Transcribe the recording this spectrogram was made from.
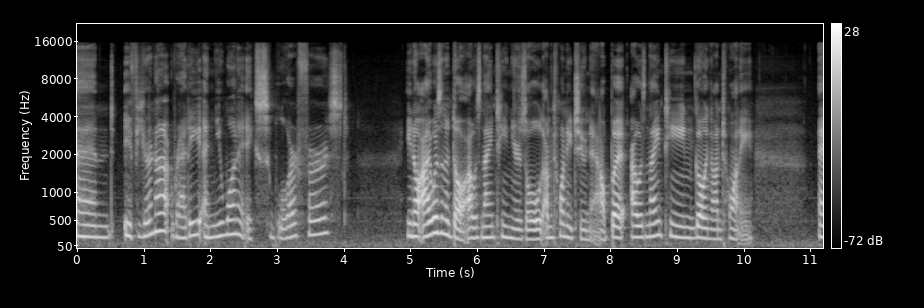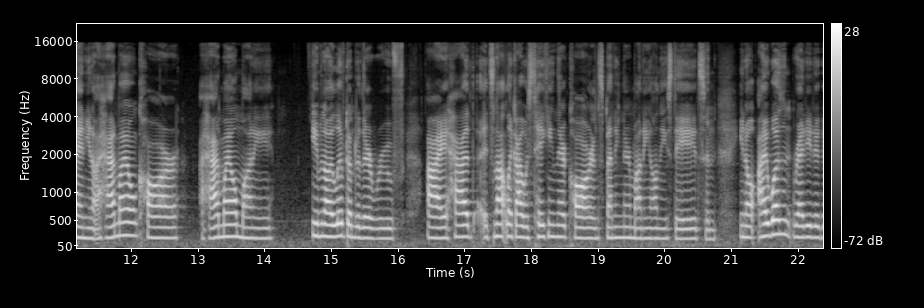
And if you're not ready and you want to explore first, you know, I was an adult. I was 19 years old. I'm 22 now, but I was 19 going on 20. And, you know, I had my own car. I had my own money. Even though I lived under their roof, I had, it's not like I was taking their car and spending their money on these dates. And, you know, I wasn't ready to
